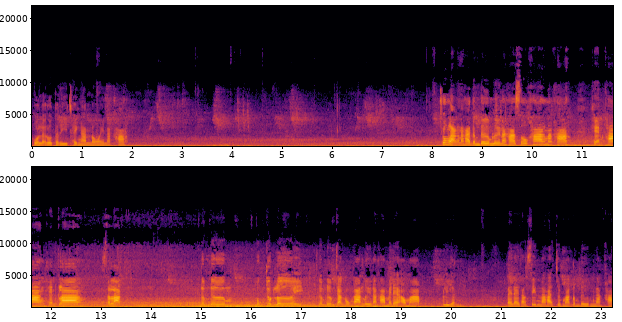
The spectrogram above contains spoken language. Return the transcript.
พวนและโรตารี่ใช้งานน้อยนะคะช่วงหลังนะคะเดิมๆเลยนะคะ โซ่ข้างนะคะ แขนข้าง แขนกลาง สลัก เดิมๆทุกจุดเลย เดิมๆจากโรงงานเลยนะคะ ไม่ได้เอามาเปลี่ยนใดๆทั้งสิ้นนะคะ จุดมาร์กเดิมๆนะคะ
